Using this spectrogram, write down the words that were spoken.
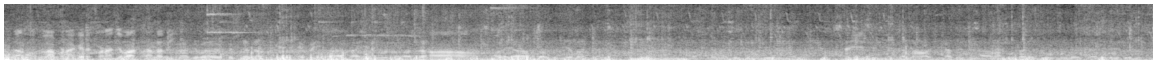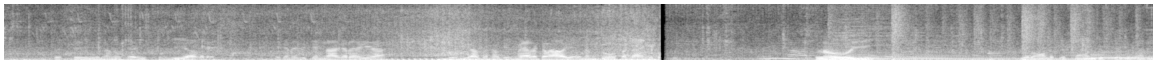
ਤਾਂ ਹੌਸਲਾ ਬਣਾ ਕੇ ਰੱਖਣਾ ਜਵਾਕਾਂ ਦਾ ਵੀ। ਨਾ ਜਵਾਬ ਪਿੱਛੇ ਦੱਸ ਕੇ ਬਈ ਸਾਡਾ ਇਹ ਉਹ ਲਵਾਦਾ ਹਾਂ। ਸਾਰੇ ਆਪ ਦਾ ਵਧੀਆ ਲੱਗ ਜਾਂਦਾ। ਹੂੰ, ਬੱਚਿਆਂ ਨੂੰ ਦੂਜੇ ਨੂੰ ਸਹੀ ਸਹੀ ਹੈ। ਕਲਾਸ ਜਿਹੜਾ ਤੇ ਨਾਲ ਮੁੰਡਾ ਦੋ ਮੁੰਡੇ ਚਾਹੀਦੇ ਤੇ ਪਿੱਛੇ ਇਹਨਾਂ ਨੂੰ ਸੀ ਖੁੱਲੀ ਆ ਇਹ ਕਹਿੰਦੇ ਵੀ ਕਿੰਨਾ ਕਰ ਰਹਿ ਗਿਆ। ਥੋੜੀ ਗੱਲ ਦੱਸੋ ਕਿ ਮਹਿਲ ਕਣਾ ਆ ਗਿਆ ਇਹਨਾਂ ਨੂੰ ਦੋ ਪਿੰਡਾਂ ਹੀ ਲਓ ਜੀ। ਗਰਾਊਂਡ 'ਚ ਪਹੁੰਚ ਚੁੱਕੇ ਨੇ ਸਾਰੇ।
